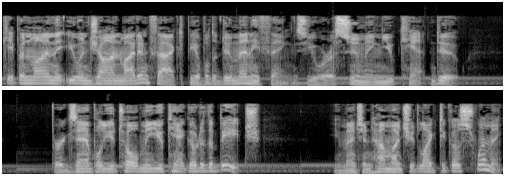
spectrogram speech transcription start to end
Keep in mind that you and John might in fact be able to do many things you are assuming you can't do. For example, you told me you can't go to the beach. You mentioned how much you'd like to go swimming.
